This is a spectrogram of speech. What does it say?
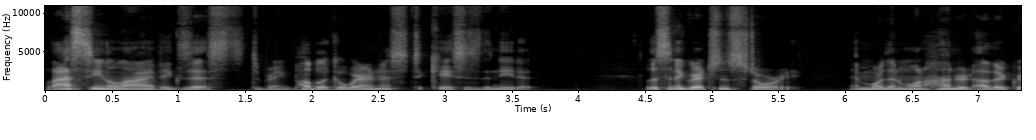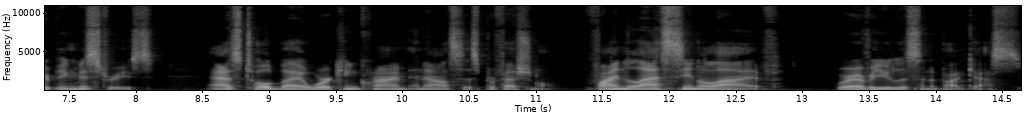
Last Seen Alive exists to bring public awareness to cases that need it. Listen to Gretchen's story and more than 100 other gripping mysteries, as told by a working crime analysis professional. Find the Last Seen Alive wherever you listen to podcasts.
